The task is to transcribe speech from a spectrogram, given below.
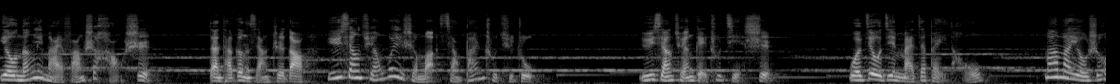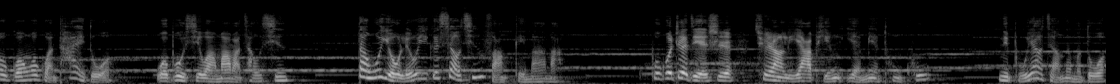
有能力买房是好事，但他更想知道于祥全为什么想搬出去住。于祥全给出解释：我就近买在北头，妈妈有时候管我管太多，我不希望妈妈操心，但我有留一个孝亲房给妈妈。不过这解释却让李亚平掩面痛哭。你不要讲那么多，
